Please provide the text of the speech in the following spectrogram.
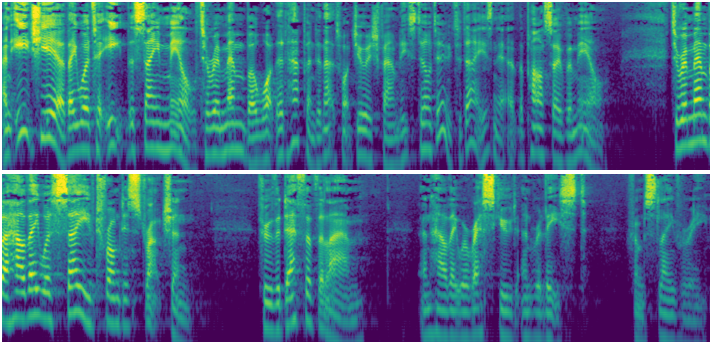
And each year they were to eat the same meal to remember what had happened. And that's what Jewish families still do today, isn't it? At the Passover meal. To remember how they were saved from destruction through the death of the Lamb and how they were rescued and released from slavery.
